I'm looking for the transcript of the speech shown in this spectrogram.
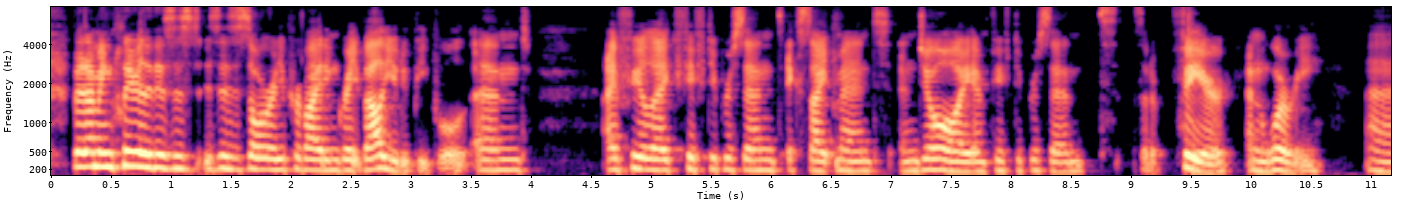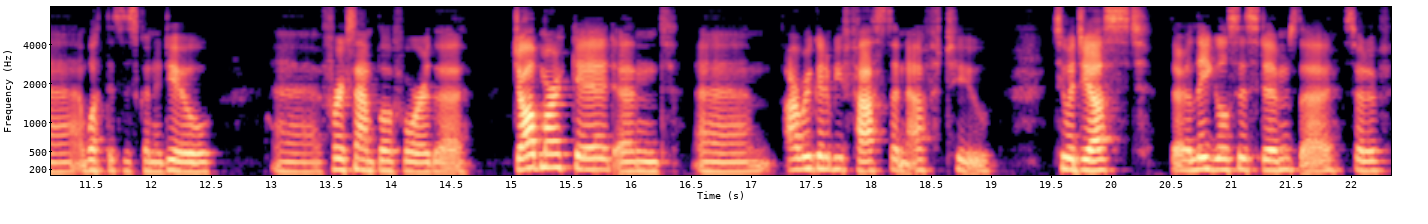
But I mean, clearly this is this is already providing great value to people, and I feel like 50% excitement and joy, and 50% sort of fear and worry uh, what this is going to do. Uh, for example, for the job market, and um, are we going to be fast enough to to adjust legal systems, the sort of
